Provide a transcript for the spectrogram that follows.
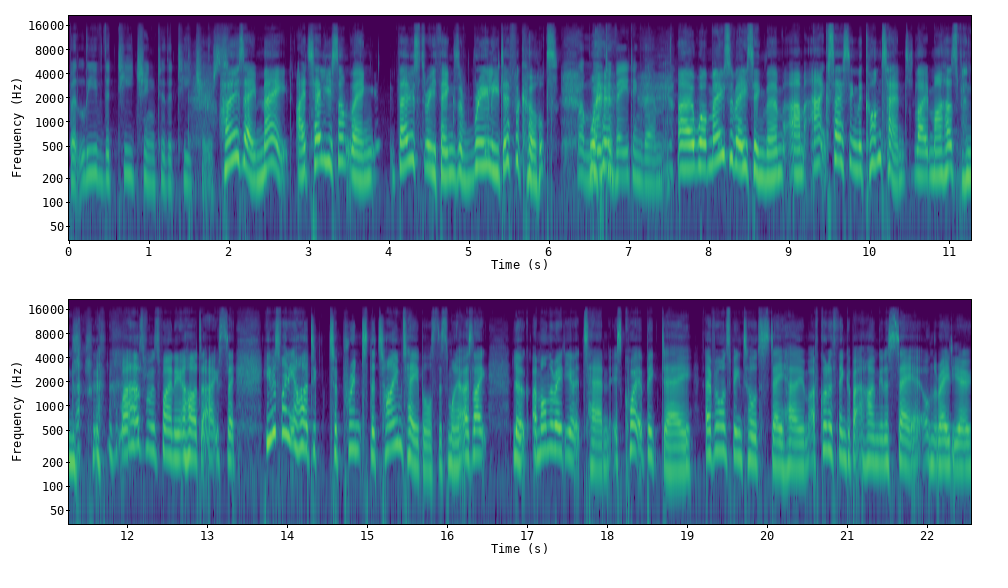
but leave the teaching to the teachers. Jose, mate, I tell you something, those three things are really difficult. Well, motivating them. Uh, well, motivating them, um, accessing the content. Like my husband, my husband was finding it hard to access. He was finding it hard to, to print the timetables this morning. I was like, "Look, I'm on the radio at ten. It's quite a big day. Everyone's being told to stay home. I've got to think about how I'm going to say it on the radio.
